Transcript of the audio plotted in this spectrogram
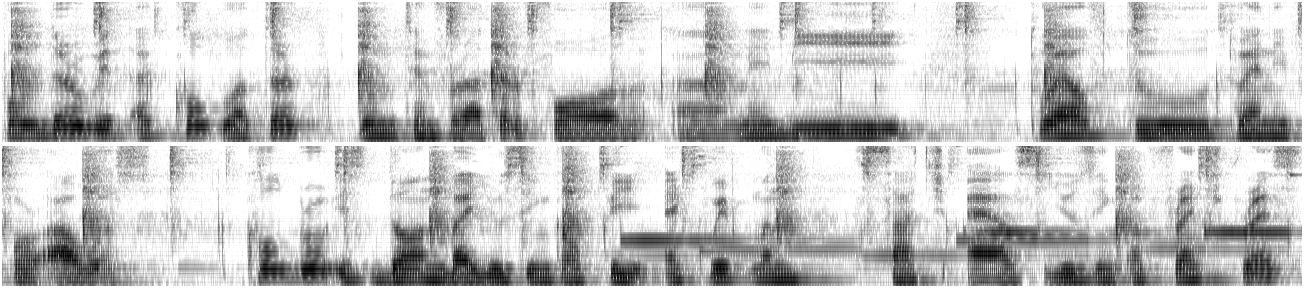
powder with a cold water room temperature for uh, maybe 12 to 24 hours. Cold brew is done by using coffee equipment such as using a French press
